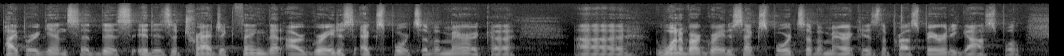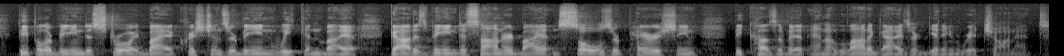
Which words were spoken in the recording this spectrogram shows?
Piper again said this It is a tragic thing that our greatest exports of America uh, one of our greatest exports of America is the prosperity gospel. People are being destroyed by it, Christians are being weakened by it, God is being dishonored by it, and souls are perishing because of it, and a lot of guys are getting rich on it.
